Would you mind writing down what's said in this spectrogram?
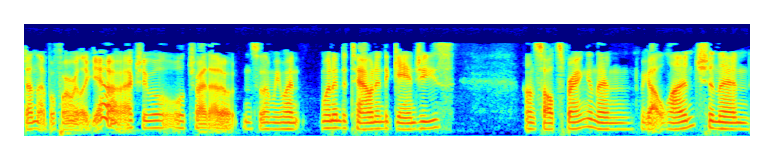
done that before. And we are like, "Yeah, actually, we'll we'll try that out." And so then we went went into town into Ganges on Salt Spring, and then we got lunch, and then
